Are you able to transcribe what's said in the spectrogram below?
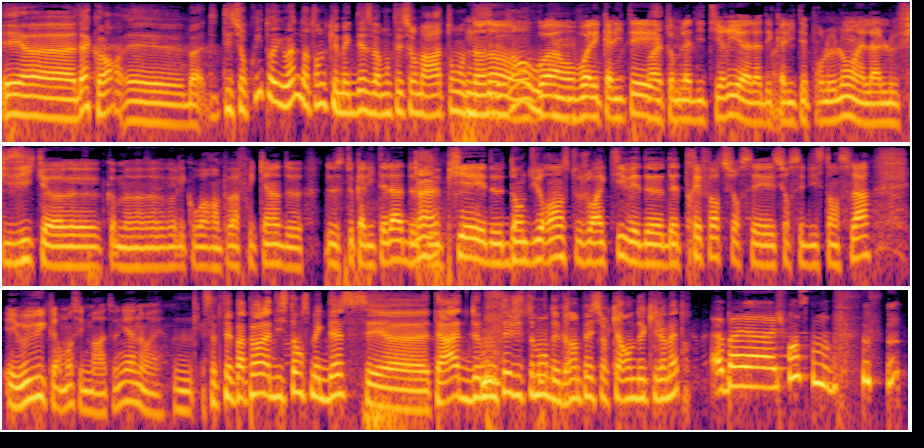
Et euh, d'accord. euh, bah, T'es surpris toi, Johan, d'entendre que Megdes va monter sur marathon Non, non, ans, on ou voit, tu- on voit les qualités. Ouais, comme tu- l'a dit Thierry, elle a des qualités pour le long. Elle a le physique, euh, comme euh, les coureurs un peu africains, de, de cette qualité-là, de, Ouais. de pied et de d'endurance toujours active et d'être très forte sur ces sur ces distances-là. Et oui, oui, clairement, c'est une marathonienne, ouais. Hmm. Ça te fait pas peur la distance, Megdes C'est euh, t'as hâte de monter justement, de grimper sur 42 km Euh, bah, je pense que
